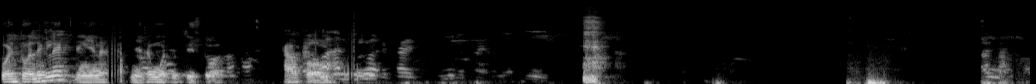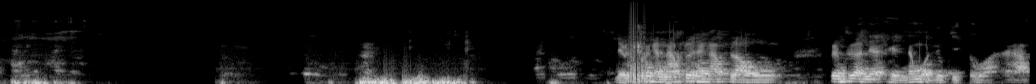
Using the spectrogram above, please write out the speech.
กลวยตัวเล็ก ๆ อย่างนี้นะครับมีทั้งหมดอยู่กี่ตัวครับผมเดี๋ยวช่วยกันนับด้วยนะครับ เราเพื่อนๆเนี่ยเห็นทั้งหมดอยู่กี่ตัวนะครับ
